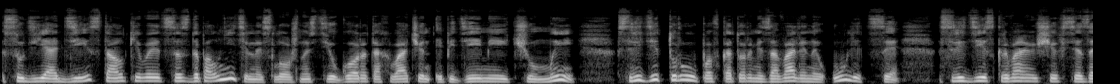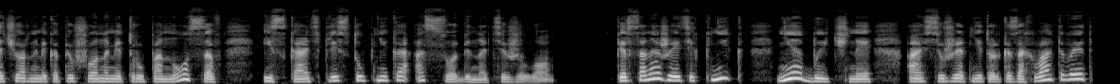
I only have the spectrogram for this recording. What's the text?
судья Ди сталкивается с дополнительной сложностью. Город охвачен эпидемией чумы. Среди трупов, которыми завалены улицы, среди скрывающихся за черными капюшонами трупоносов, искать преступника особенно тяжело. Персонажи этих книг необычные, а сюжет не только захватывает,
